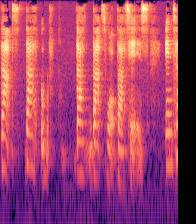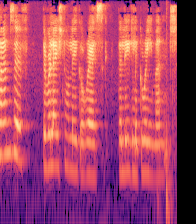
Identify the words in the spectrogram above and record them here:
that's that that that's what that is. In terms of the relational legal risk, the legal agreement,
